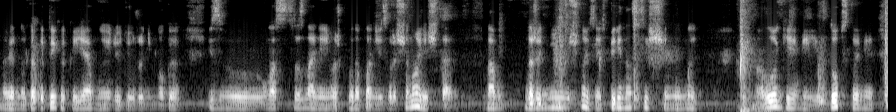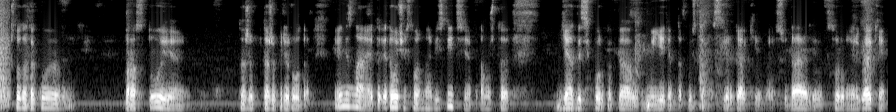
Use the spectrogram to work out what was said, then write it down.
наверное, как и ты, как и я, мы люди уже немного из... У нас сознание немножко в этом плане извращено, я считаю. Нам даже не извращено, извиняюсь, перенасыщены мы технологиями и удобствами. Что-то такое простое, даже, даже природа. Я не знаю, это, это очень сложно объяснить, потому что я до сих пор, когда вот мы едем, допустим, с Ергаки сюда или в сторону Ергаки,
